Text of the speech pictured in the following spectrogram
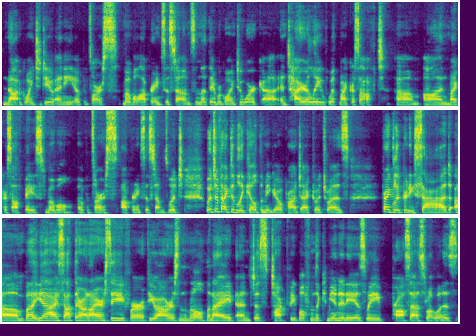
not going to do any open source mobile operating systems and that they were going to work uh, entirely with Microsoft um, on Microsoft based mobile open source operating systems, which, which effectively killed the MeeGo project, which was frankly pretty sad. Um, but yeah, I sat there on IRC for a few hours in the middle of the night and just talked to people from the community as we processed what was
